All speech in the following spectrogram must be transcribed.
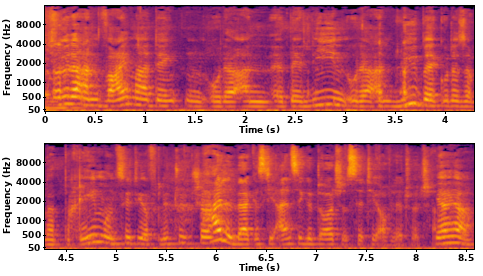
Ich würde an Weimar denken oder an äh, Berlin oder an Lübeck oder so, aber Bremen und City of Literature. Heidelberg ist die einzige deutsche City of Literature. Ja, ja,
